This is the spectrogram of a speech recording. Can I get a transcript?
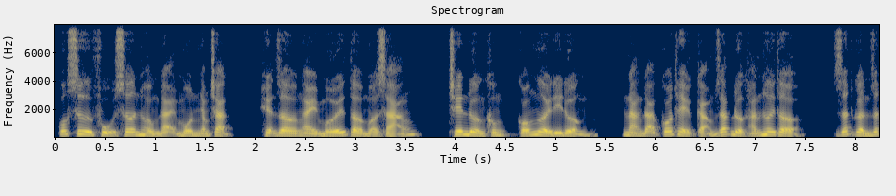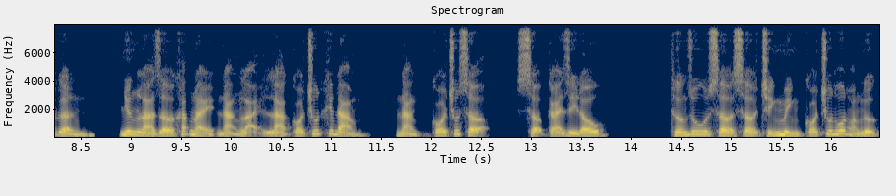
quốc sư phủ sơn hồng đại môn nhắm chặt, hiện giờ ngày mới tờ mờ sáng, trên đường không có người đi đường, nàng đã có thể cảm giác được hắn hơi thở, rất gần rất gần, nhưng là giờ khắc này nàng lại là có chút khiếp đảm, nàng có chút sợ, sợ cái gì đâu. Thường du sờ sờ chính mình có chút hốt hoảng ngực,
